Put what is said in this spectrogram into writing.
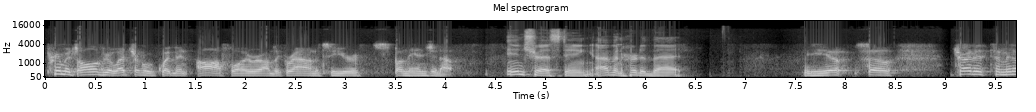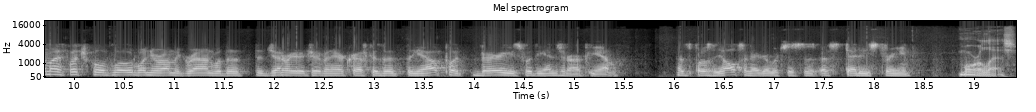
pretty much all of your electrical equipment off while you were on the ground until you spun the engine up. Interesting. I haven't heard of that. Yep. So try to, to minimize electrical load when you're on the ground with the, the generator driven aircraft because the, the output varies with the engine RPM as opposed to the alternator, which is a, a steady stream. More or less.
